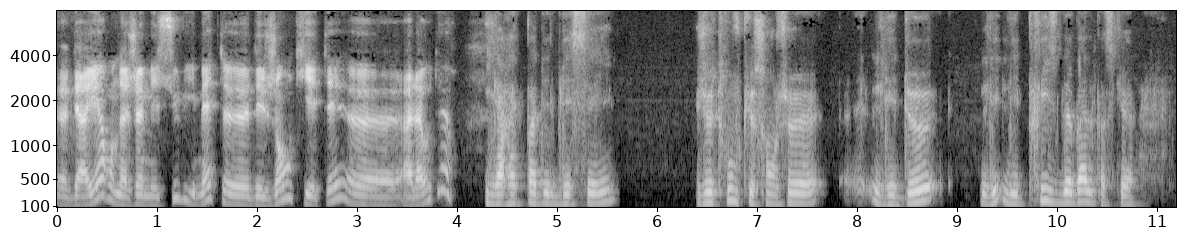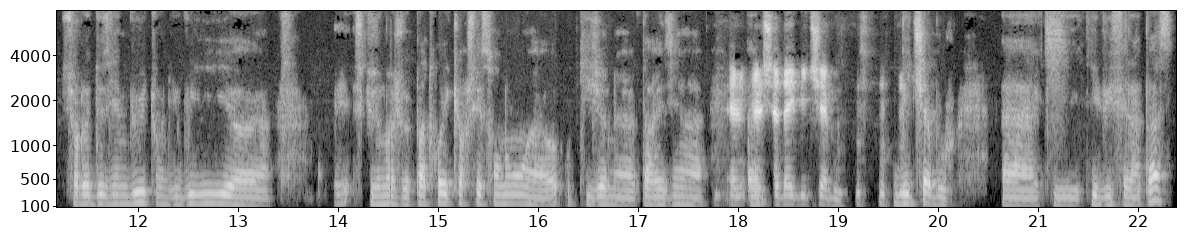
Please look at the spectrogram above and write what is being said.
Euh, derrière, on n'a jamais su lui mettre euh, des gens qui étaient à la hauteur. Il n'arrête pas d'être blessé. Je trouve que son jeu, les deux, les, prises de balles, parce que sur le deuxième but, on dit oui. Excuse-moi, je ne veux pas trop écorcher son nom au petit jeune parisien. El, El Shaddai Bichabou. Bichabou, qui, qui lui fait la passe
